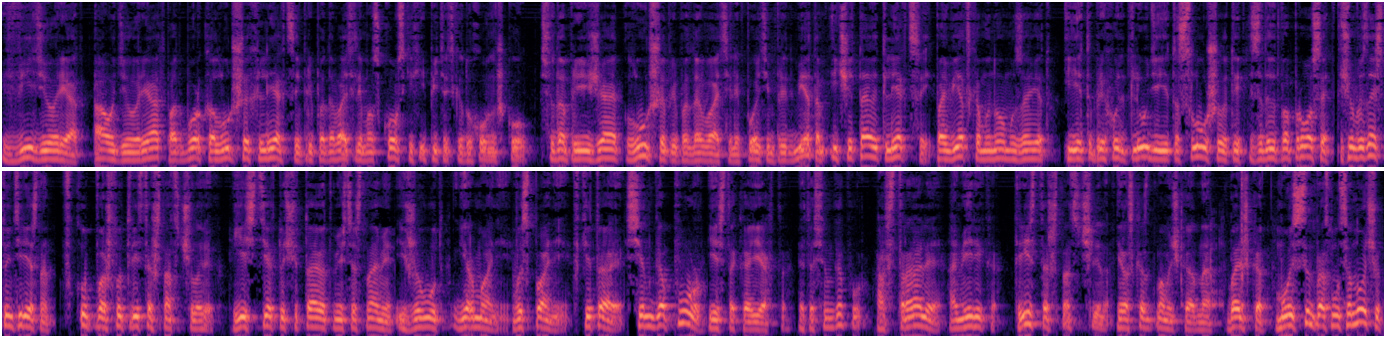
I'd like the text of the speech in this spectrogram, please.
Видеоряд, аудиоряд, подборка лучших лекций преподавателей московских и питерских духовных школ. Сюда приезжают лучшие преподаватели по этим предметам и читают лекции по Ветхому и Новому Завету. И это приходят люди, это слушают и задают вопросы. Причем вы знаете, что интересно? В клуб вошло 316 человек. Есть те, кто читают вместе с нами и живут в Германии, в Испании, в Китае. Сингапур есть такая яхта. Это Сингапур. Австралия, Америка. 316 членов. Мне рассказывает мамочка одна. Батюшка, мой сын проснулся ночью.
